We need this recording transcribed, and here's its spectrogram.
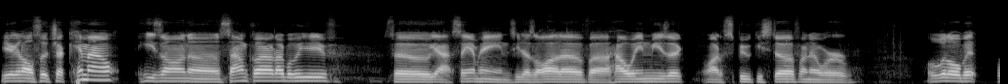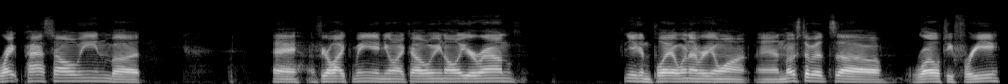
You can also check him out. He's on uh, SoundCloud, I believe. So, yeah, Sam Haynes. He does a lot of uh, Halloween music, a lot of spooky stuff. I know we're a little bit right past Halloween, but hey, if you're like me and you like Halloween all year round, you can play it whenever you want, and most of it's uh, royalty free.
